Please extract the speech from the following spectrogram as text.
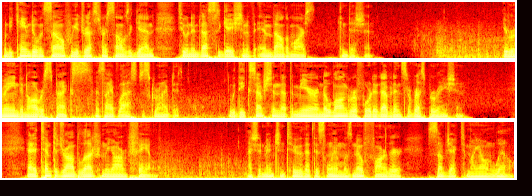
When he came to himself, we addressed ourselves again to an investigation of M. Valdemar's condition. It remained in all respects as I have last described it with the exception that the mirror no longer afforded evidence of respiration. An attempt to draw blood from the arm failed. I should mention, too, that this limb was no farther subject to my own will.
